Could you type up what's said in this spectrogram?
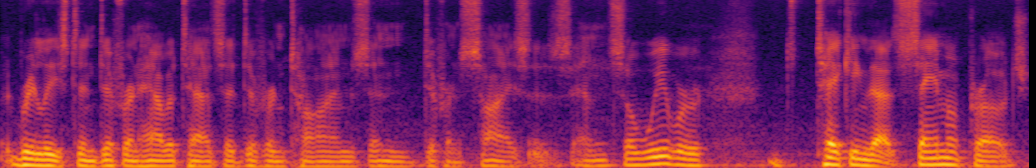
released in different habitats at different times and different sizes. And so we were taking that same approach,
